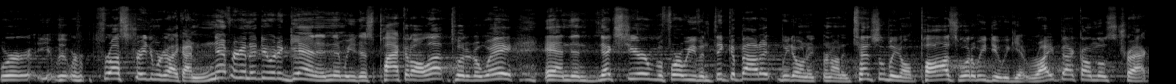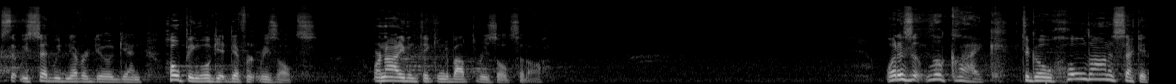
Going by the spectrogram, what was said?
we're, we're frustrated. We're like, I'm never going to do it again. And then we just pack it all up, put it away. And then next year, before we even think about it, we don't, we're not intentional, we don't pause. What do we do? We get right back on those tracks that we said we'd never do again, hoping we'll get different results results. We're not even thinking about the results at all. What does it look like to go, hold on a second?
